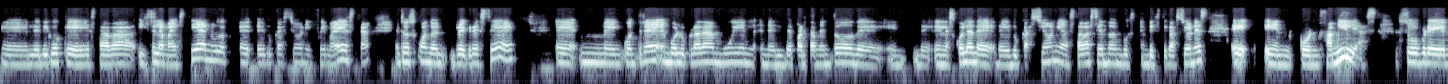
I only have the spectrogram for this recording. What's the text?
eh, le digo que estaba, hice la maestría en e, educación y fui maestra. Entonces, cuando regresé, eh, me encontré involucrada muy en, el departamento de, en, la escuela de, educación y estaba haciendo investigaciones eh, con familias sobre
